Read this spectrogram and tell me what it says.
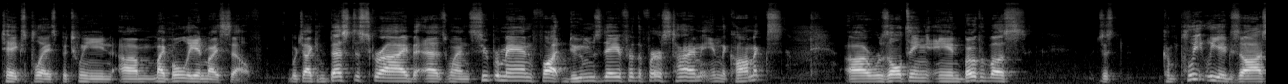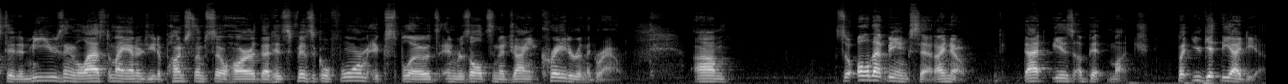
takes place between um, my bully and myself, which I can best describe as when Superman fought Doomsday for the first time in the comics, uh, resulting in both of us completely exhausted and me using the last of my energy to punch them so hard that his physical form explodes and results in a giant crater in the ground. Um, so, all that being said, I know that is a bit much, but you get the idea.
